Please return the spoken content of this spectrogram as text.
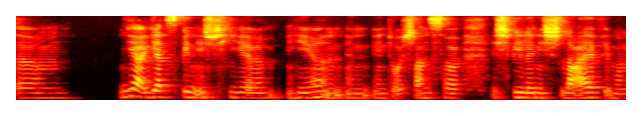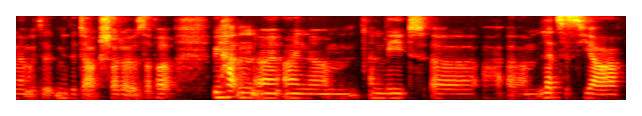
ähm, ja, jetzt bin ich hier, hier in, in, Deutschland, so ich spiele nicht live im Moment mit, mit The Dark Shadows, aber wir hatten äh, ein, um, ein Lied äh, äh, letztes Jahr,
